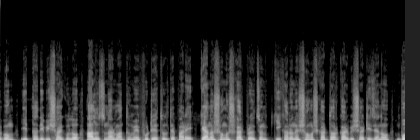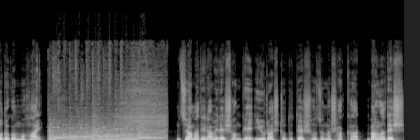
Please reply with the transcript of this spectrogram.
এবং ইত্যাদি বিষয়গুলো আলোচনার মাধ্যমে ফুটিয়ে তুলতে পারে। কেন সংস্কার প্রয়োজন? কি কারণে সংস্কার দরকার? বিষয়টি যেন বোধগম্য হয়। জামাতের আমিরের সঙ্গে ইউ রাষ্ট্রদূতের সৌজন্য সাক্ষাৎ। বাংলাদেশ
